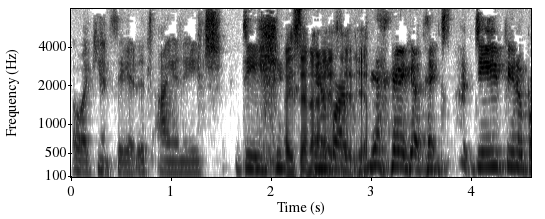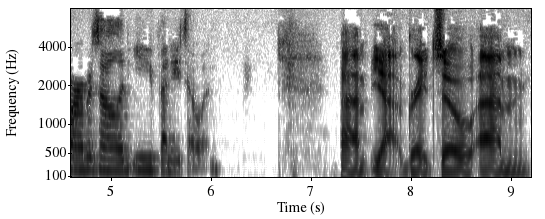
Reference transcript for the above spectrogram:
Oh, I can't say it. It's INH. D. Isoniazid, yeah. yeah, yeah, thanks. D, phenobarbital, and E, phenytoin. Um, yeah, great. So um,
